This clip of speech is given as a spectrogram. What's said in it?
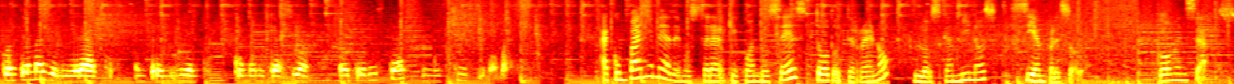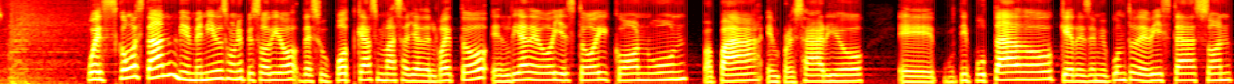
Con temas de liderazgo, emprendimiento, comunicación, entrevistas y muchísimo más. Acompáñame a demostrar que cuando se es todo terreno, los caminos siempre sobran. Comenzamos. Pues, ¿cómo están? Bienvenidos a un episodio de su podcast Más allá del reto. El día de hoy estoy con un papá, empresario, eh, diputado, que desde mi punto de vista son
